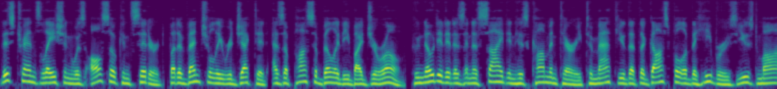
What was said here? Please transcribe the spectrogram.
this translation was also considered but eventually rejected as a possibility by Jerome, who noted it as an aside in his commentary to Matthew that the Gospel of the Hebrews used ma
